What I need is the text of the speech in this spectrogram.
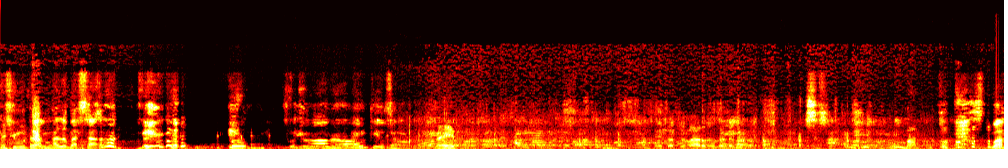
বেশি মোটা ভালোবাসা থ্যাংক ইউ রাইট এটার জন্য আরও মোটা লাগে বাহ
